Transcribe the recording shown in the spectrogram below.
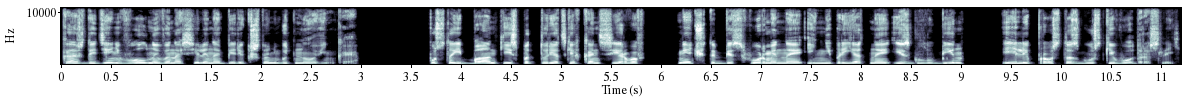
Каждый день волны выносили на берег что-нибудь новенькое. Пустые банки из-под турецких консервов, нечто бесформенное и неприятное из глубин или просто сгустки водорослей,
